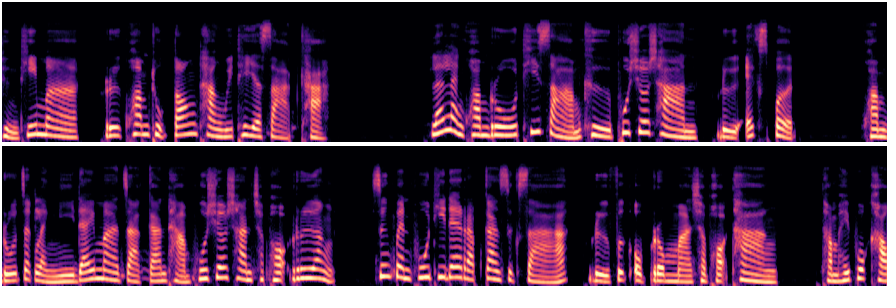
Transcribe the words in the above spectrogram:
ถึงที่มา หรือความถูกต้องทางวิทยาศาสตร์ค่ะ และแหล่งความรู้ที่ 3 คือผู้เชี่ยวชาญ หรือ expert ความรู้จากแหล่งนี้ได้มาจากการถามผู้เชี่ยวชาญเฉพาะเรื่อง ซึ่งเป็นผู้ที่ได้รับการศึกษา หรือฝึกอบรมมาเฉพาะทางทำให้พวกเขา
